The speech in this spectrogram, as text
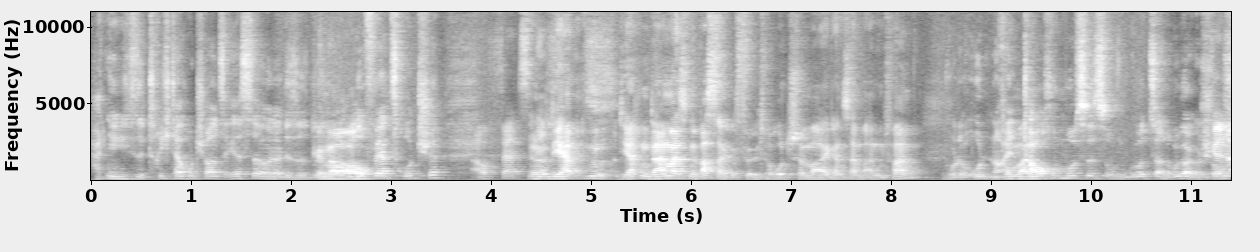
hatten die nicht diese Trichterrutsche als erste oder diese, diese Genau. Aufwärtsrutsche? Aufwärts Äh, nicht. Die hatten, die hatten damals eine wassergefüllte Rutsche mal ganz am Anfang. Wo du unten man- eintauchen musstest und wurdest dann rübergeschossen. Genau.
